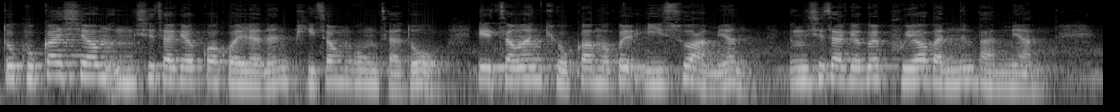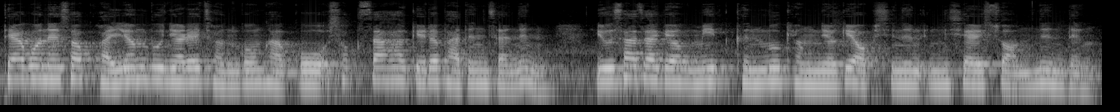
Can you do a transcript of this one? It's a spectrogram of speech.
또 국가시험 응시 자격과 관련한 비전공자도 일정한 교과목을 이수하면 응시 자격을 부여받는 반면 대학원에서 관련 분야를 전공하고 석사 학위를 받은 자는 유사 자격 및 근무 경력이 없이는 응시할 수 없는 등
